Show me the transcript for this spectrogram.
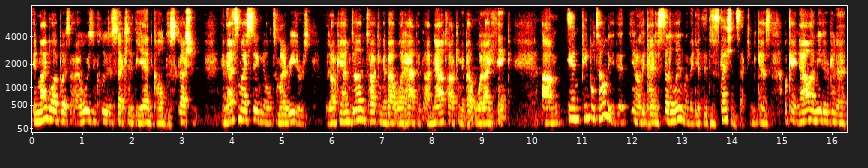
In my blog post, I always include a section at the end called discussion. And that's my signal to my readers that, okay, I'm done talking about what happened. I'm now talking about what I think. Um, and people tell me that, you know, they kind of settle in when they get to the discussion section because, okay, now I'm either going to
